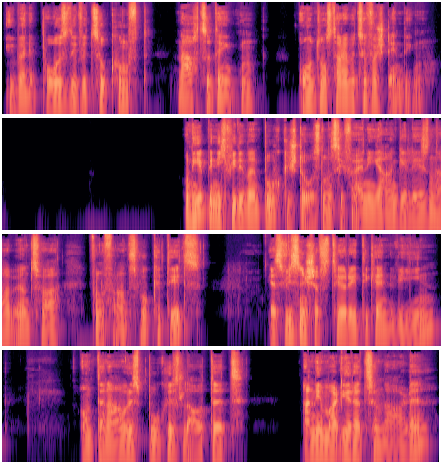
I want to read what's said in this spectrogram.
über eine positive Zukunft nachzudenken und uns darüber zu verständigen? Und hier bin ich wieder ein Buch gestoßen, das ich vor einigen Jahren gelesen habe, und zwar von Franz Wuketitz. Er ist Wissenschaftstheoretiker in Wien und der Name des Buches lautet Animal Irrationale,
